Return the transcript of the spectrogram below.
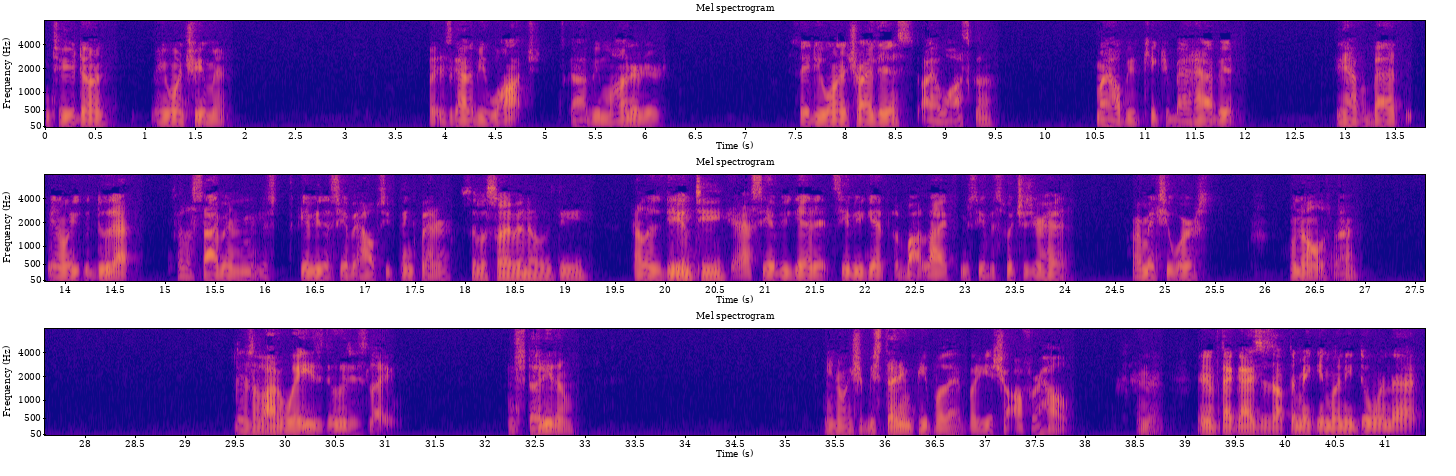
until you're done. Or you want treatment, but it's got to be watched. It's got to be monitored. Say, do you want to try this ayahuasca? Might help you kick your bad habit if you have a bad, you know, you could do that. Psilocybin, just give you to see if it helps you think better. Psilocybin, LSD, LSD, DMT. yeah, see if you get it. See if you get about life. Me see if it switches your head or it makes you worse. Who knows, man? There's a lot of ways, dude. It's like, and study them. You know, you should be studying people that, but you should offer help. And then, and if that guy's is out there making money doing that,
